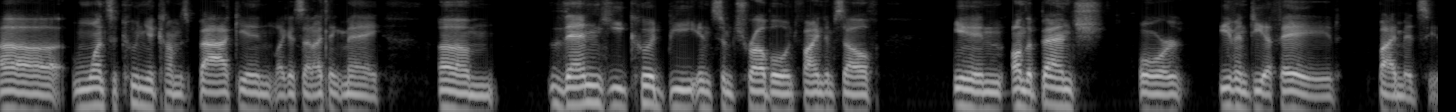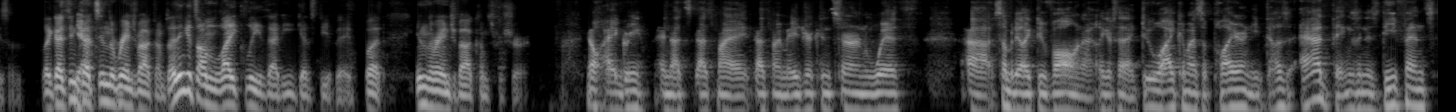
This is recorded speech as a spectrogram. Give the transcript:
uh, once Acuna comes back in, like I said, I think May, um, then he could be in some trouble and find himself in on the bench or even DFA'd by midseason. Like I think Yeah. that's in the range of outcomes. I think it's unlikely that he gets DFA'd, but in the range of outcomes for sure. No, I agree, and that's that's my that's my major concern with uh, somebody like Duvall. And I, like I said, I do like him as a player, and he does add things, and his defense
